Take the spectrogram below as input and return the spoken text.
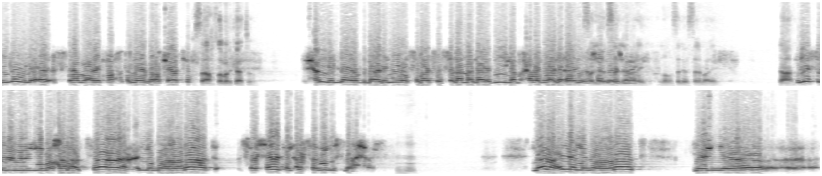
الأولى السلام عليكم ورحمة الله وبركاته. السلام ورحمه الله وبركاته. الحمد لله رب العالمين والصلاة والسلام على نبينا محمد وعلى آله وصحبه وسلم اللهم صل وسلم عليه. نعم. بالنسبة للمظاهرات فالمظاهرات فساد أكثر من إصلاح. نرى أن المظاهرات يعني آه،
